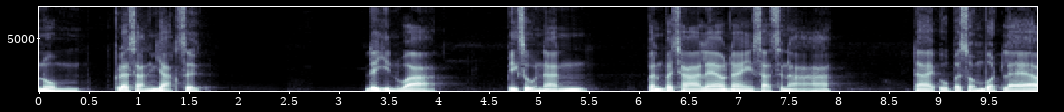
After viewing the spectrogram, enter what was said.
หนุ่มกระสันอยากศึก ได้ยินว่า ภิกษุนั้นบรรพชาแล้วในศาสนา ได้อุปสมบทแล้ว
